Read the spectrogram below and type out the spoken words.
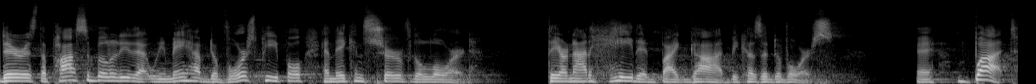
There is the possibility that we may have divorced people and they can serve the Lord. They are not hated by God because of divorce. Okay? But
